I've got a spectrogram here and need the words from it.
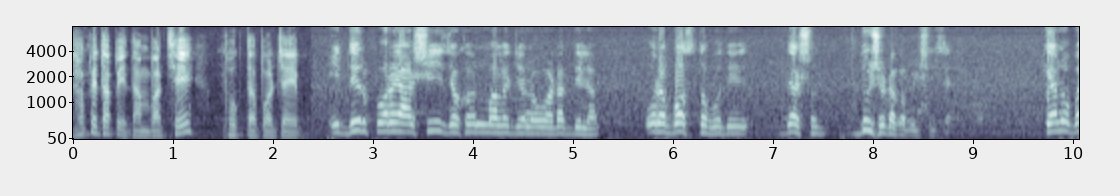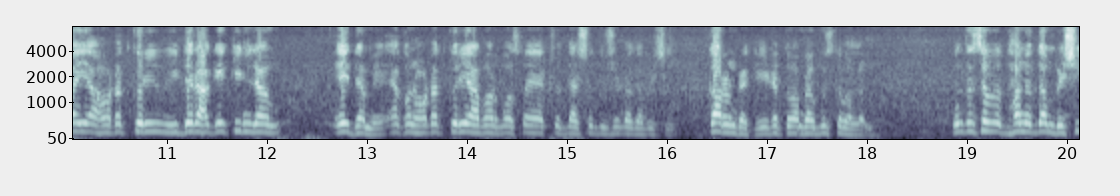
ধাপে ধাপে দাম বাড়ছে ভোক্তা পর্যায়ে। ঈদের পরে আসি যখন মালের জন্য অর্ডার দিলাম ওরা বস্তা প্রতি দেড়শো দুইশো টাকা বেশি, স্যার। কেন ভাইয়া? হঠাৎ করে ঈদের আগে কিনলাম এই দামে। এখন হঠাৎ করে আবার বস্তায় একশো, দেড়শো দুশো টাকা বেশি। কারণটা কি? এটা তো আমরা বুঝতে পারলাম না। বলতেছে ধানের দাম বেশি।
